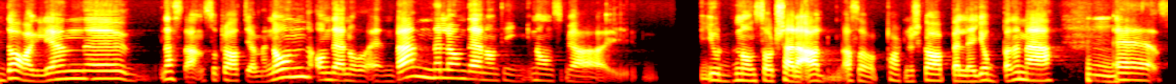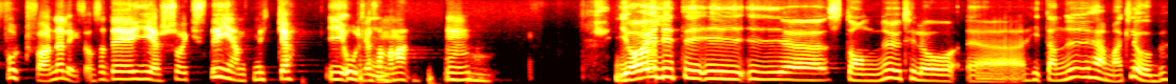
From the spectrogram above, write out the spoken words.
dagligen eh, nästan så pratar jag med någon, om det är nå- en vän eller om det är någonting, någon som jag gjorde någon sorts här, all- alltså partnerskap eller jobbade med. Mm. Eh, fortfarande liksom. Så det ger så extremt mycket i olika Mm. sammanhang. Mm. Jag är lite i, i eh, stånd nu till att eh, hitta en ny hemmaklubb.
